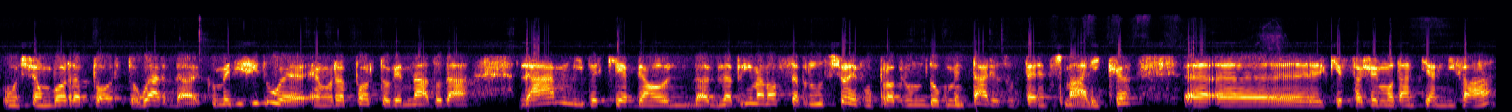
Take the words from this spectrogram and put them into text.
un, c'è un buon rapporto. Guarda, come dici tu, è, è un rapporto che è nato da, da anni perché abbiamo, la, la prima nostra produzione fu proprio un documentario su Terence Malik eh, eh, che facemmo tanti anni fa.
